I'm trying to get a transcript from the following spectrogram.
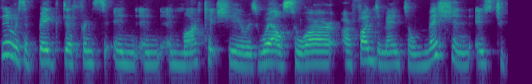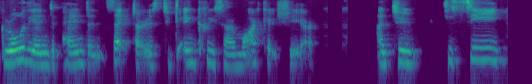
there was a big difference in, in, in, market share as well. So our, our fundamental mission is to grow the independent sector, is to increase our market share and to, to see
